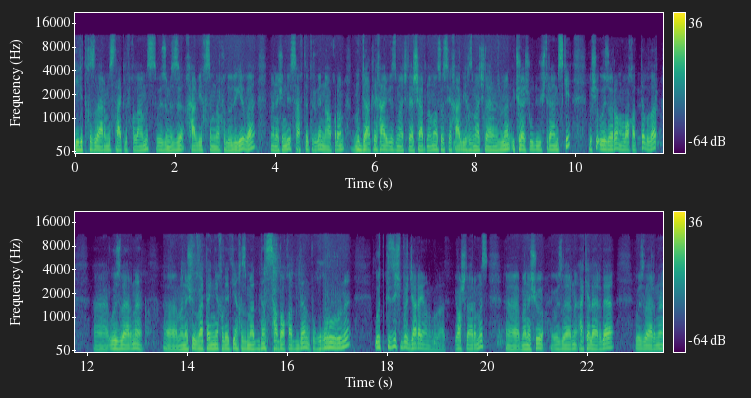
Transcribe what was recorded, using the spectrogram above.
yigit qizlarimizni taklif qilamiz o'zimizni harbiy qismlar hududiga va mana shunday safda turgan navqiron muddatli harbiy xizmatchilar shartnoma asosiy harbiy xizmatchilarimiz bilan uchrashuvni uyushtiramizki o'sha o'zaro muloqotda bular e, o'zlarini e, mana shu vatanga qilayotgan xizmatidan sadoqatidan g'ururini o'tkazish bir jarayoni bo'ladi. Yoshlarimiz mana shu o'zlarini akalarida o'zlarini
